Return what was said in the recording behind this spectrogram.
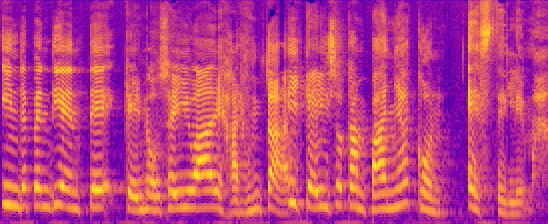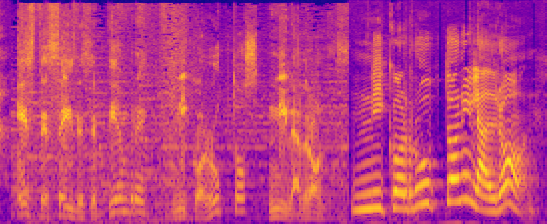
independiente, que no se iba a dejar untar y que hizo campaña con este lema. Este 6 de septiembre, ni corruptos ni ladrones. Ni corrupto ni ladrón.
